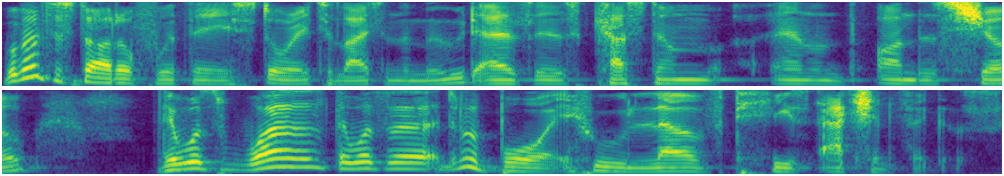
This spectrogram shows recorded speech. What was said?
We're going to start off with a story to lighten the mood, as is custom and on this show. There was, was, there was a little boy who loved his action figures.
